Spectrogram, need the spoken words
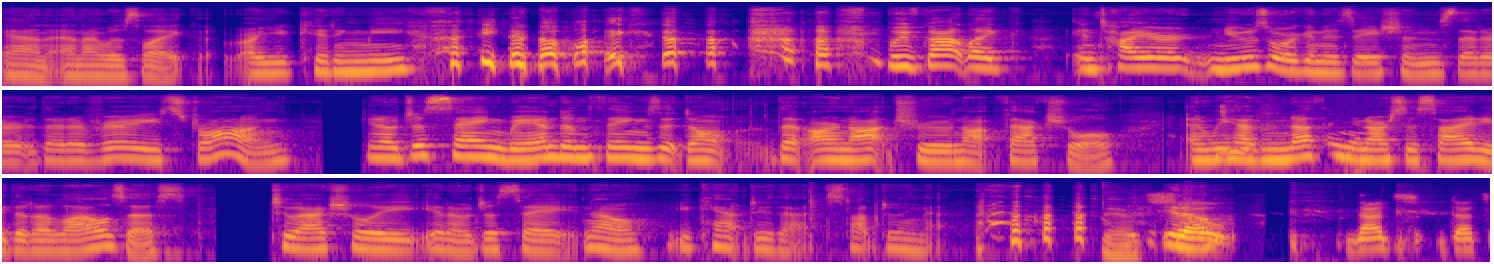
And and I was like, are you kidding me? you know, like we've got like entire news organizations that are that are very strong. You know, just saying random things that don't that are not true, not factual and we have mm. nothing in our society that allows us to actually you know just say no you can't do that stop doing that Yeah. You know? That's that's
